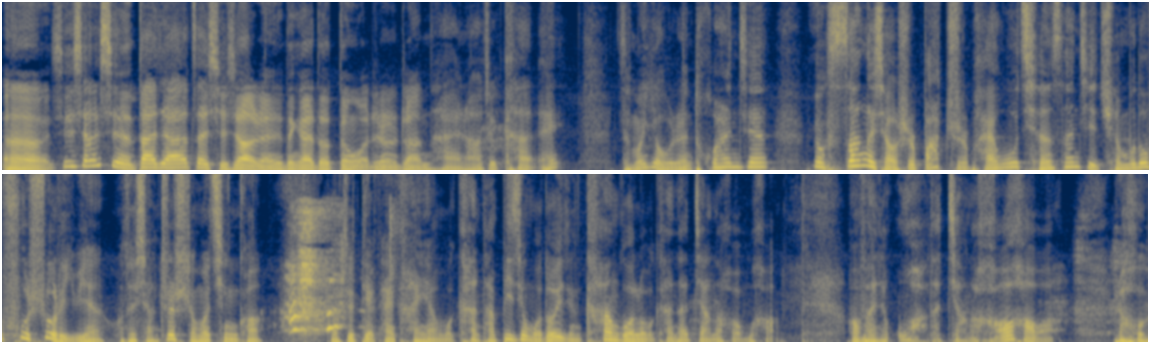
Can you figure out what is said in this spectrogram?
嗯，就相信大家在学校的人应该都懂我这种状态，然后就看，哎，怎么有人突然间用三个小时把《纸牌屋》前三季全部都复述了一遍？我在想这是什么情况？我就点开看一眼，我看他，毕竟我都已经看过了，我看他讲的好不好？我发现哇，他讲的好好啊！然后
